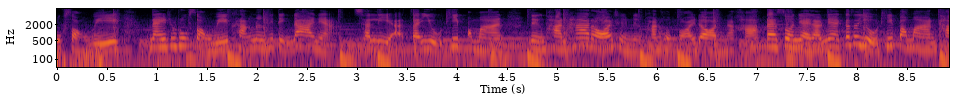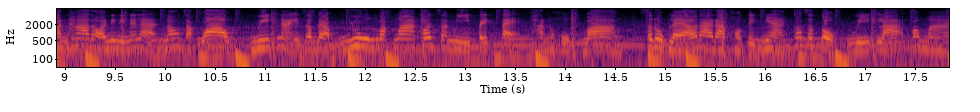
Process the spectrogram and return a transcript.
ทุกๆ 2 วีค ในทุกๆ 2 วีคครั้งหนึ่งที่ติ๊กได้เนี่ยเฉลี่ยจะอยู่ที่ประมาณ 1,500 ถึง 1,600 ดอลนะคะ แต่ส่วนใหญ่แล้วเนี่ยก็จะอยู่ที่ประมาณ 1,500 นิดๆนี่แหละ นอกจากว่าวีคไหนจะแบบยุ่งมากๆ ก็จะมีไปแตะ 1,600 บ้าง สรุปแล้วรายรับของติ๊กเนี่ยก็จะตกวีคละประมาณ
